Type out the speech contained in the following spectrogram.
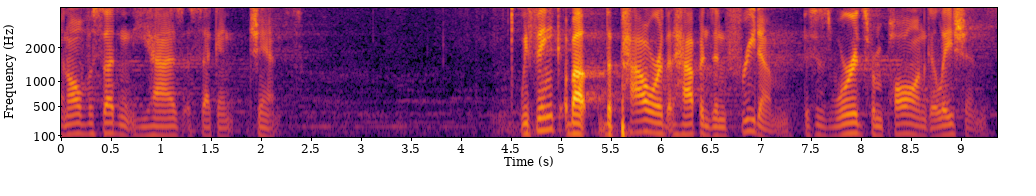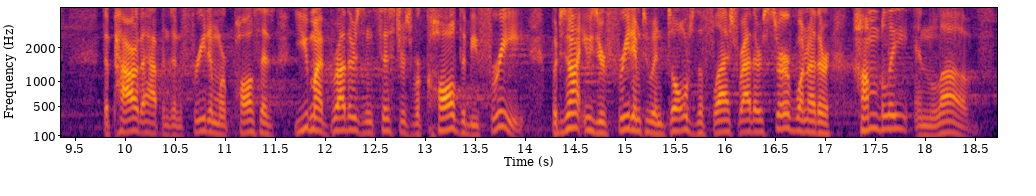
And all of a sudden, he has a second chance we think about the power that happens in freedom. This is words from Paul in Galatians. The power that happens in freedom, where Paul says, You, my brothers and sisters, were called to be free, but do not use your freedom to indulge the flesh. Rather, serve one another humbly in love.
